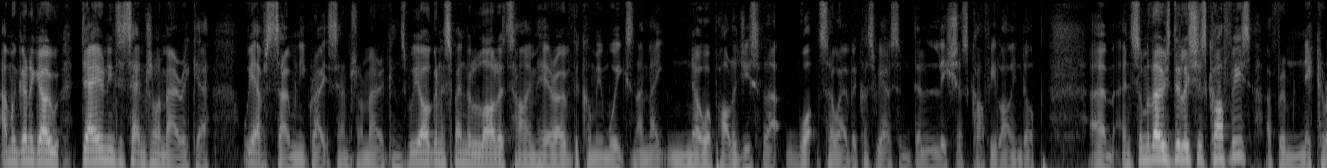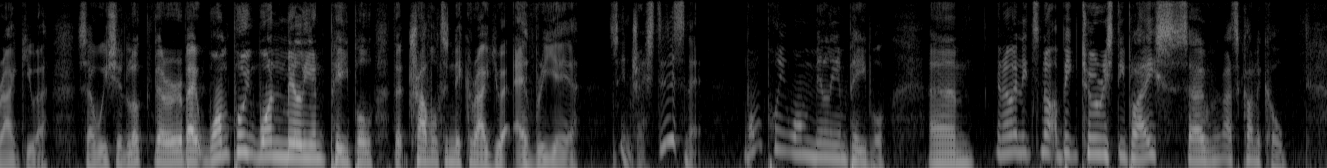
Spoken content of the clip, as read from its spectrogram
And we're going to go down into Central America. We have so many great Central Americans. We are going to spend a lot of time here over the coming weeks, and I make no apologies for that whatsoever because we have some delicious coffee lined up. Um, and some of those delicious coffees are from Nicaragua. So we should look. There are about 1.1 million people that travel to Nicaragua every year. It's interesting, isn't it? 1.1 million people. Um, you know, and it's not a big touristy place, so that's kind of cool.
